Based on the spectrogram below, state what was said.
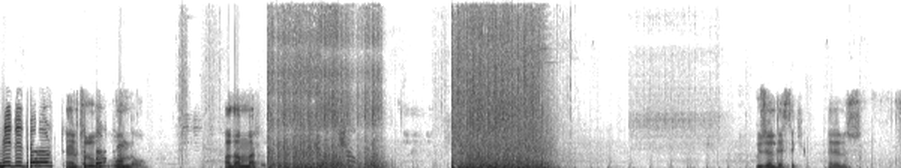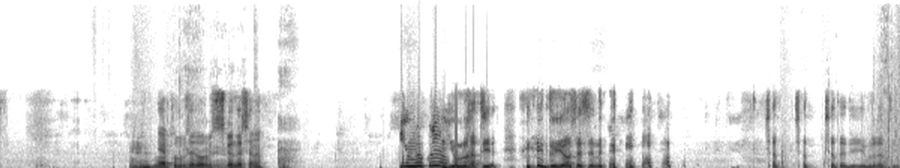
Burada dört. Ertuğrul on... adam var. Güzel destek. Helal olsun. Ertuğrul bize doğru bir sis göndersene. Yumrukluyum. Yumruk atıyor. Duyuyorum sesini. çat çat çat ediyor. Yumruk atıyor.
